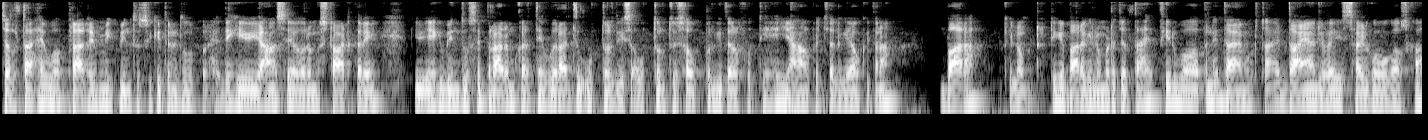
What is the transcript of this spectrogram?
चलता है, वह प्रारंभिक बिंदु से कितने दूर पर है? देखिए, यहाँ से अगर हम स्टार्ट करें कि एक बिंदु से प्रारंभ करते हुए राजू उत्तर दिशा उत्तर दिशा ऊपर की तरफ़ होती है, यहाँ पर चल गया वो कितना? बारह किलोमीटर, ठीक है? बारह किलोमीटर चलता है, फिर वह अपने दाएँ मुड़ता है। दाया जो है, इस साइड को होगा उसका,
